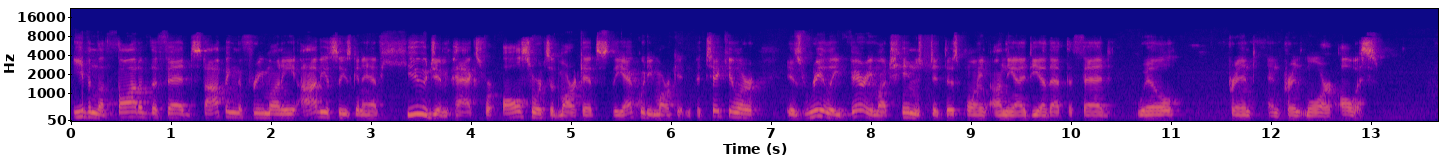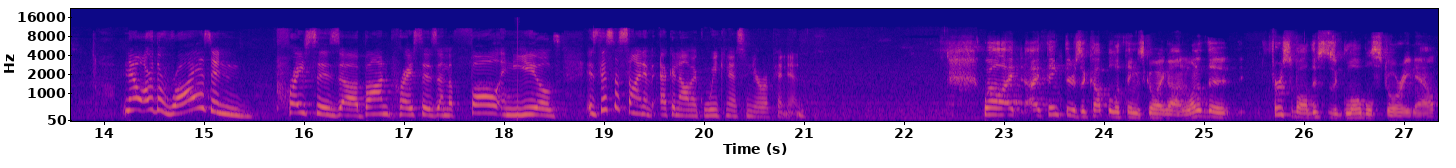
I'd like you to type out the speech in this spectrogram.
Even the thought of the Fed stopping the free money obviously is going to have huge impacts for all sorts of markets. The equity market, in particular, is really very much hinged at this point on the idea that the Fed will print, and print more always. Now, are the rise in prices, uh, bond prices, and the fall in yields, is this a sign of economic weakness in your opinion? Well, I, I think there's a couple of things going on. One of the first of all, this is a global story now,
